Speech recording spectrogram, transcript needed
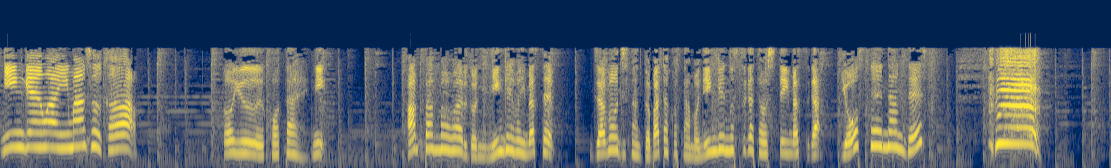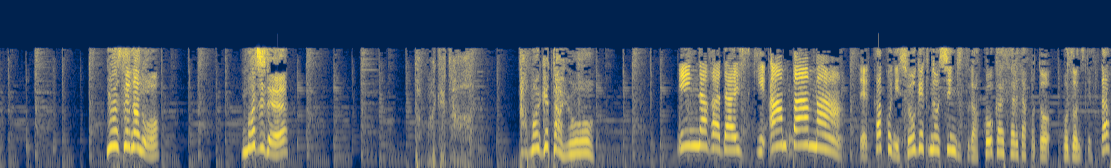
人間はいますか？という答えに、アンパンマンワールドに人間はいません。ジャムおじさんとバタコさんも人間の姿をしていますが、妖精なんです。えぇ、妖精なの？マジで？たまげた。よ。みんなが大好きアンパンマンで、過去に衝撃の真実が公開されたことご存知ですか？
